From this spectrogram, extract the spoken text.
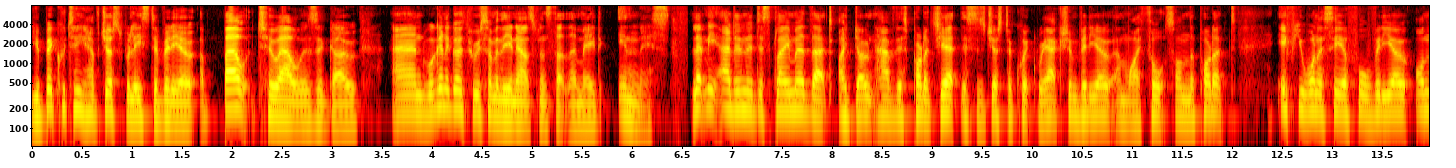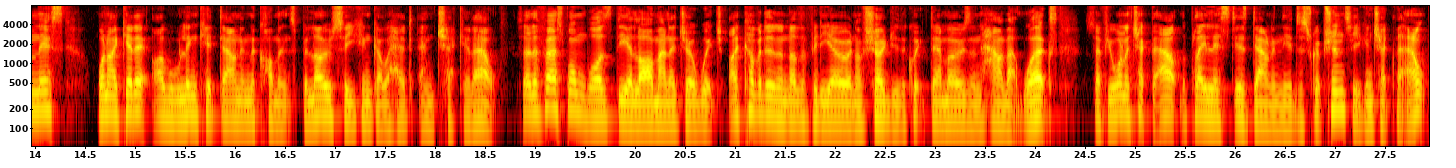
Ubiquiti have just released a video about two hours ago and we're going to go through some of the announcements that they made in this. Let me add in a disclaimer that I don't have this product yet. This is just a quick reaction video and my thoughts on the product. If you want to see a full video on this, when I get it, I will link it down in the comments below so you can go ahead and check it out. So the first one was the Alarm Manager, which I covered in another video and I've showed you the quick demos and how that works. So if you want to check that out, the playlist is down in the description so you can check that out.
